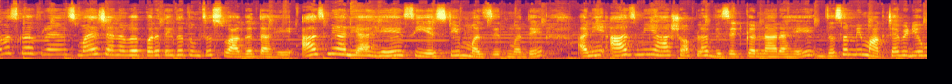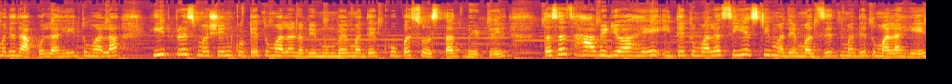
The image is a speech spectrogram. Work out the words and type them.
नमस्कार फ्रेंड्स माझ्या चॅनलवर परत एकदा तुमचं स्वागत आहे. आज मी आली आहे सी एस टी मस्जिदमध्ये आणि आज मी ह्या शॉपला व्हिजिट करणार आहे. जसं मी मागच्या व्हिडिओमध्ये दाखवलं आहे तुम्हाला हीट प्रेस मशीन कुठे तुम्हाला नवी मुंबईमध्ये खूपच स्वस्तात भेटेल तसंच हा व्हिडिओ आहे इथे तुम्हाला सी एस टीमध्ये मस्जिदमध्ये तुम्हाला हे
